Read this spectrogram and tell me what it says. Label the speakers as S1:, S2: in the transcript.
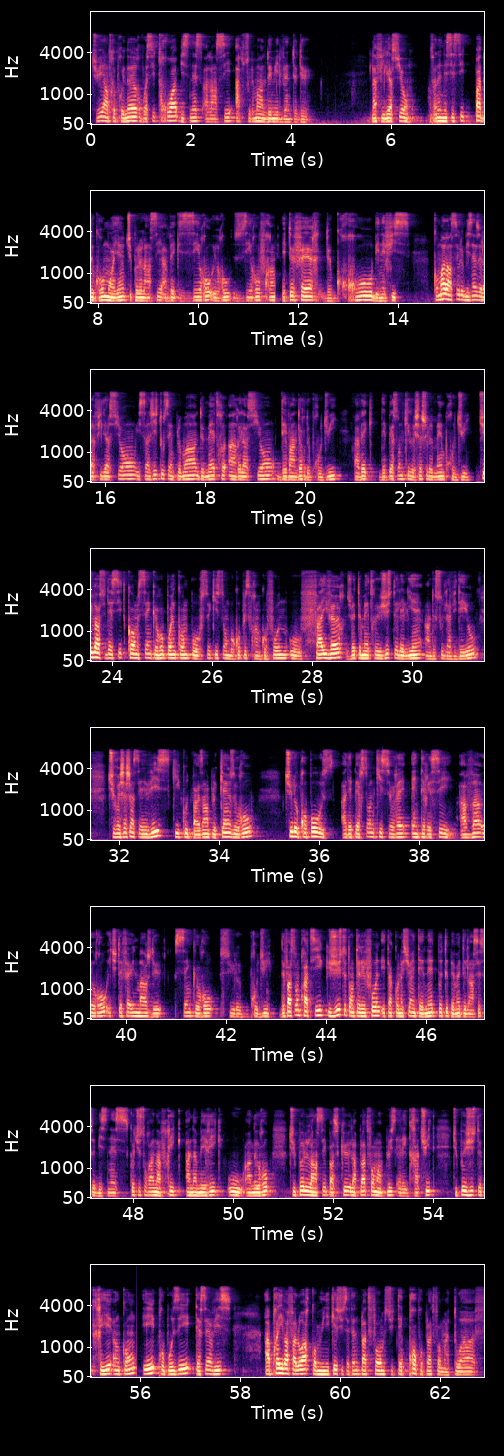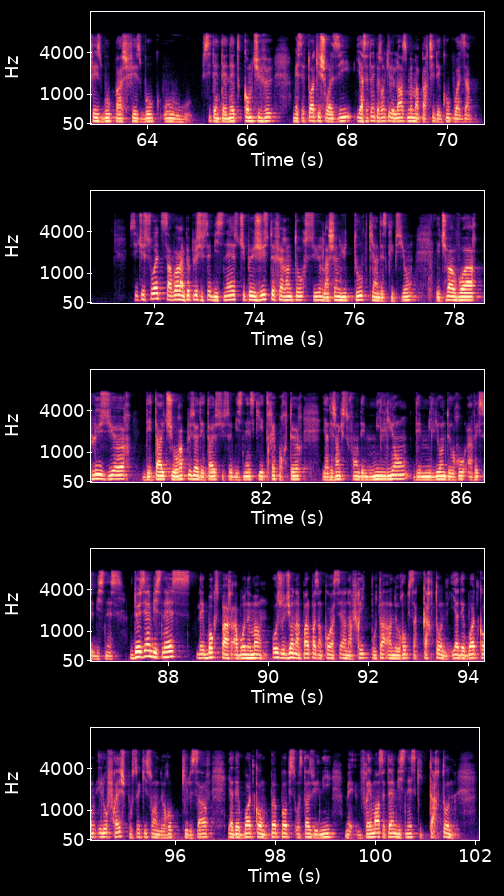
S1: Tu es entrepreneur, voici trois business à lancer absolument en 2022. L'affiliation, ça ne nécessite pas de gros moyens. Tu peux le lancer avec 0 euros, 0 francs et te faire de gros bénéfices. Comment lancer le business de l'affiliation? Il s'agit tout simplement de mettre en relation des vendeurs de produits avec des personnes qui recherchent le même produit. Tu vas sur des sites comme 5euros.com pour ceux qui sont beaucoup plus francophones ou Fiverr. Je vais te mettre juste les liens en dessous de la vidéo. Tu recherches un service qui coûte par exemple 15 euros. Tu le proposes à des personnes qui seraient intéressées à 20 euros et tu te fais une marge de 5 euros sur le produit. De façon pratique, juste ton téléphone et ta connexion Internet peut te permettre de lancer ce business. Que tu sois en Afrique, en Amérique ou en Europe, tu peux le lancer parce que la plateforme en plus, elle est gratuite. Tu peux juste créer un compte et proposer tes services. Après, il va falloir communiquer sur certaines plateformes, sur tes propres plateformes à toi, Facebook, page Facebook ou site internet, comme tu veux, mais c'est toi qui choisis. Il y a certaines personnes qui le lancent même à partir des groupes WhatsApp. Si tu souhaites savoir un peu plus sur ce business, tu peux juste faire un tour sur la chaîne YouTube qui est en description et tu vas voir plusieurs détails, tu auras plusieurs détails sur ce business qui est très porteur. Il y a des gens qui se font des millions, des millions d'euros avec ce business. Deuxième business, les box par abonnement. Aujourd'hui, on n'en parle pas encore assez en Afrique. Pourtant, en Europe, ça cartonne. Il y a des boîtes comme HelloFresh, pour ceux qui sont en Europe, qui le savent. Il y a des boîtes comme Pop-Ups aux États-Unis. Mais vraiment, c'est un business qui cartonne.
